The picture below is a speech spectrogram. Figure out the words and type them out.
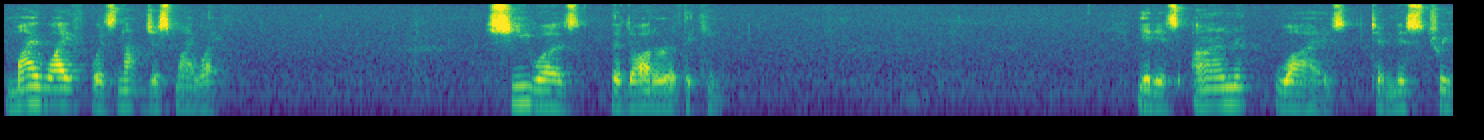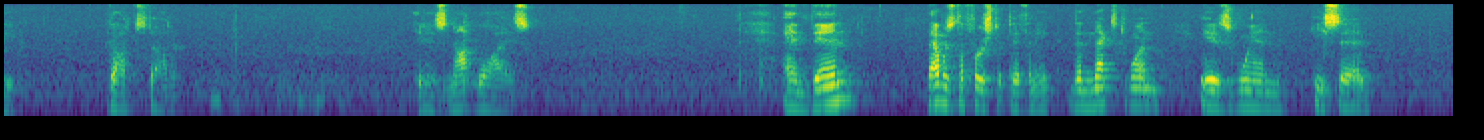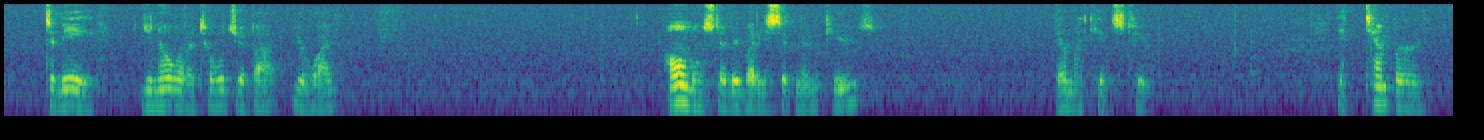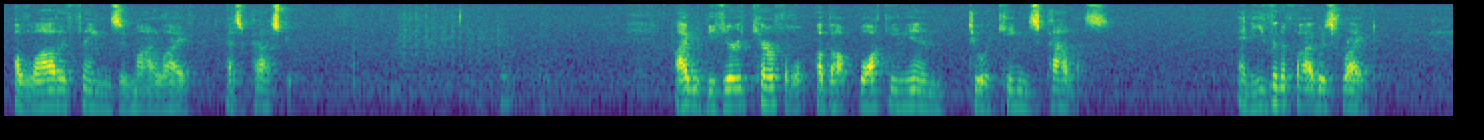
my wife was not just my wife. She was the daughter of the king. It is unwise to mistreat God's daughter. It is not wise. And then that was the first epiphany. The next one is when he said to me, You know what I told you about your wife? Almost everybody sitting in the pews, they're my kids too. It tempered a lot of things in my life as a pastor. I would be very careful about walking in to a king's palace. And even if I was right,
